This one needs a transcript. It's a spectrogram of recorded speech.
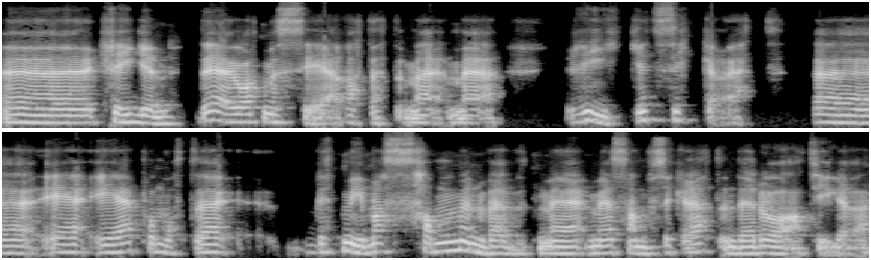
Ukraina-krigen, det er jo at vi ser at dette med, med rikets sikkerhet eh, er, er på en måte blitt mye mer sammenvevd med, med samfunnssikkerhet enn det det var tidligere.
